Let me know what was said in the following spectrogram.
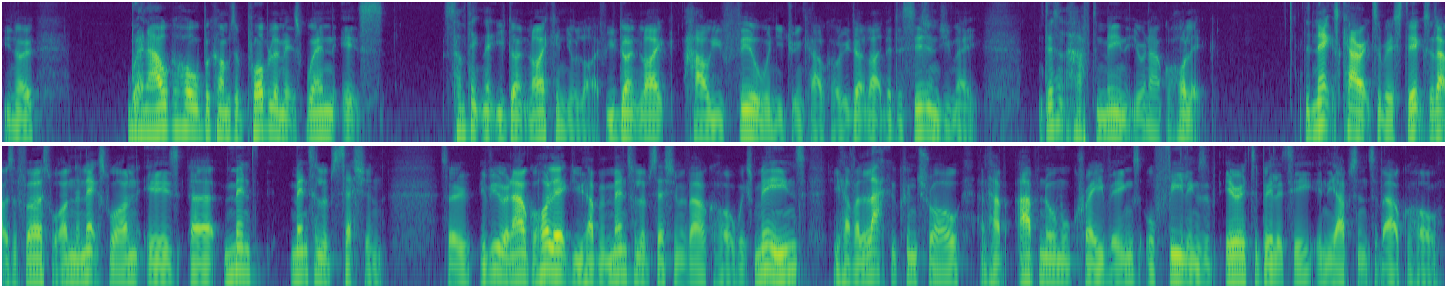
You know, when alcohol becomes a problem, it's when it's something that you don't like in your life. You don't like how you feel when you drink alcohol. You don't like the decisions you make. It doesn't have to mean that you're an alcoholic. The next characteristic, so that was the first one. The next one is uh, men- mental obsession. So, if you're an alcoholic, you have a mental obsession with alcohol, which means you have a lack of control and have abnormal cravings or feelings of irritability in the absence of alcohol.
